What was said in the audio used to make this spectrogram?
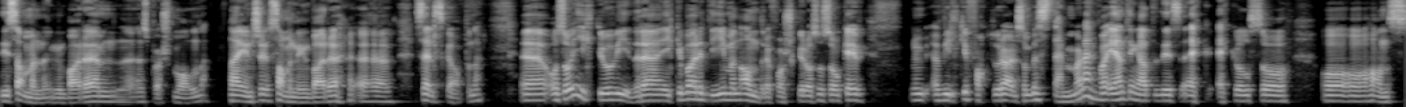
de sammenlignbare eh, spørsmålene. Nei, unnskyld, sammenlignbare uh, selskapene. Uh, og så gikk det jo videre, ikke bare de, men andre forskere også så ok, hvilke faktorer er det som bestemmer det? For Én ting er at disse Eccles og, og, og hans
